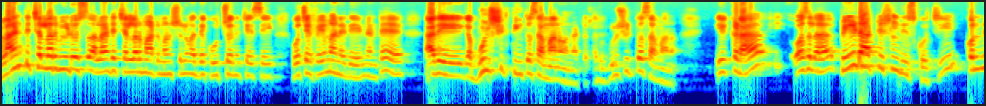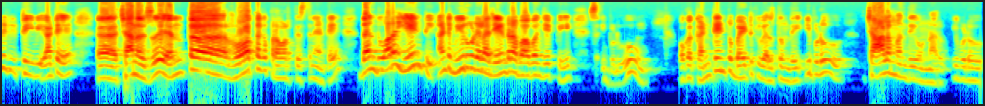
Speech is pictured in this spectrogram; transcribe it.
అలాంటి చిల్లర వీడియోస్ అలాంటి చిల్లర మాట మనుషుల మధ్య కూర్చొని చేసి వచ్చే ఫేమ్ అనేది ఏంటంటే అది ఇక బుల్షిట్ థింగ్తో సమానం అన్నట్టు. అది బుల్షిట్తో సమానం. ఇక్కడ అసలు పెయిడ్ ఆర్టిస్టులను తీసుకొచ్చి కొన్ని టీవీ అంటే ఛానల్స్ ఎంత రోతగా ప్రవర్తిస్తున్నాయి అంటే దాని ద్వారా ఏంటి? అంటే మీరు కూడా ఇలా చేయండి రా బాబు అని చెప్పి ఇప్పుడు ఒక కంటెంట్ బయటకు వెళ్తుంది. ఇప్పుడు చాలా మంది ఉన్నారు. ఇప్పుడు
